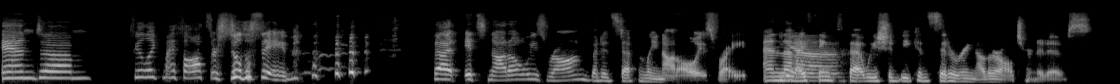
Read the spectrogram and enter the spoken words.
And um, feel like my thoughts are still the same. that it's not always wrong, but it's definitely not always right. And that yeah. I think that we should be considering other alternatives.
